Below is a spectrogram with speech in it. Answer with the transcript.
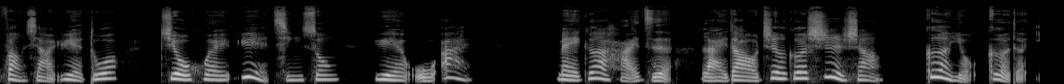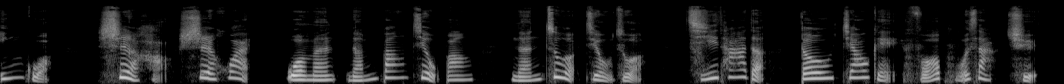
放下越多就会越轻松，越无碍。每个孩子来到这个世上，各有各的因果，是好是坏，我们能帮就帮，能做就做，其他的。都交给佛菩萨去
